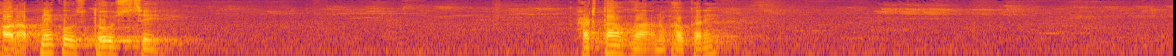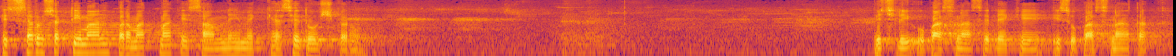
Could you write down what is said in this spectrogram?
और अपने को उस दोष से हटता हुआ अनुभव करें। इस सर्वशक्तिमान परमात्मा के सामने मैं कैसे दोष करूँ? पिछली उपासना से लेके इस उपासना तक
